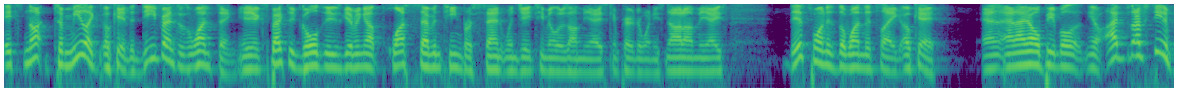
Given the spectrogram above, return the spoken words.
It's not to me like okay, the defense is one thing. The expected goals he's giving up plus seventeen percent when JT Miller's on the ice compared to when he's not on the ice. This one is the one that's like okay, and and I know people. You know, I've I've seen a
